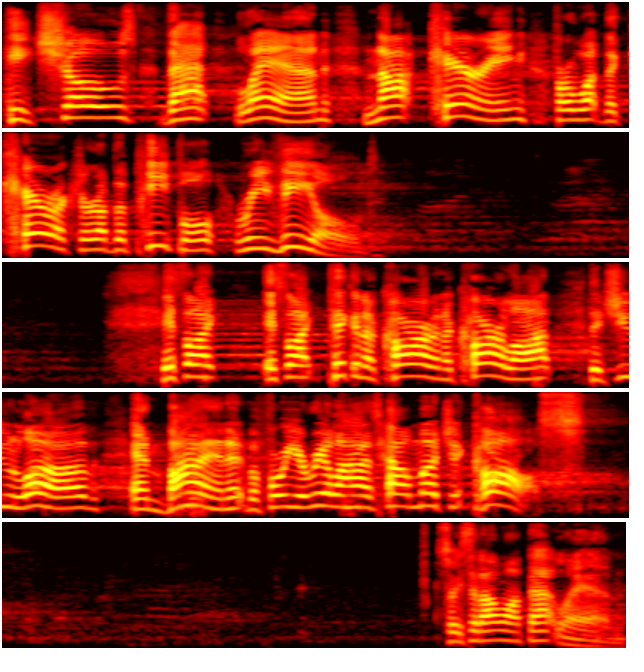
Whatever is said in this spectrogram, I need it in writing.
he chose that land, not caring for what the character of the people revealed. It's like it's like picking a car in a car lot that you love and buying it before you realize how much it costs. So he said, I want that land.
